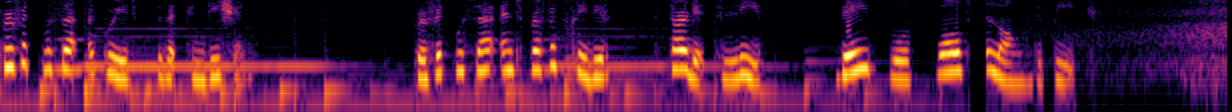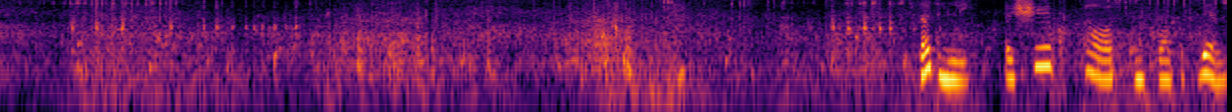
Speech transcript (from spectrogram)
Prophet Musa agreed to that condition. Prophet Musa and Prophet Khidir started to leave. They both walked along the beach. Suddenly, a ship passed in front of them.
